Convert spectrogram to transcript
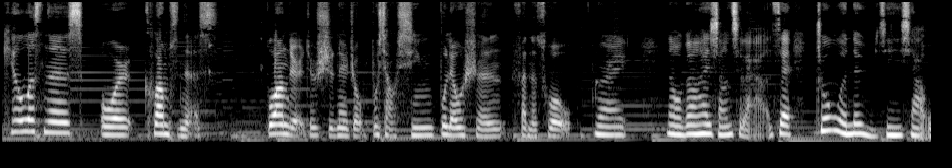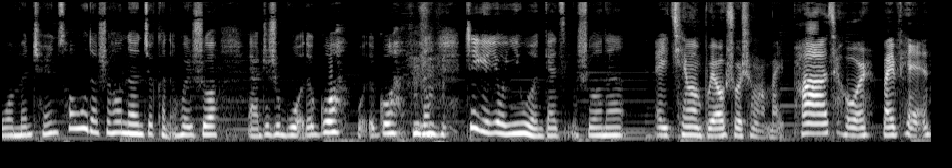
carelessness or clumsiness. Blunder 就是那种不小心、不留神犯的错误。 Right？那我刚刚还想起来啊，在中文的语境下，我们承认错误的时候呢，就可能会说：“呀，这是我的锅，我的锅。”那这个用英文该怎么说呢？哎，千万不要说成了 my pot or my pan，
